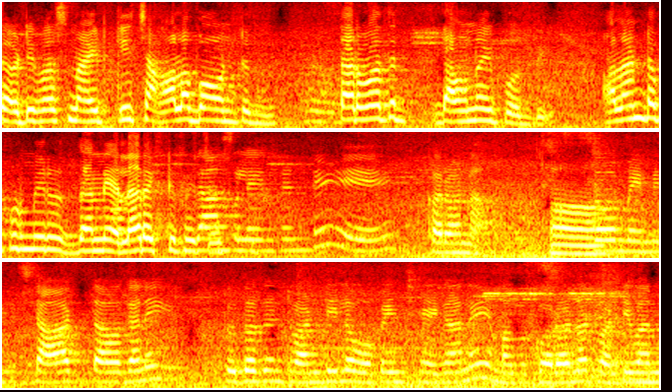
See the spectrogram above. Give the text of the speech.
thirty first నైట్కి చాలా బాగుంటుంది. తర్వాత డౌన్ అయిపోద్ది. అలాంటప్పుడు మీరు దాన్ని ఎలా రెక్టిఫై చేస్తారు? ఏంటంటే కరోనా. సో మేము ఇది స్టార్ట్ అవగానే టూ థౌజండ్ ట్వంటీలో ఓపెన్ చేయగానే మాకు కరోనా ట్వంటీ వన్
